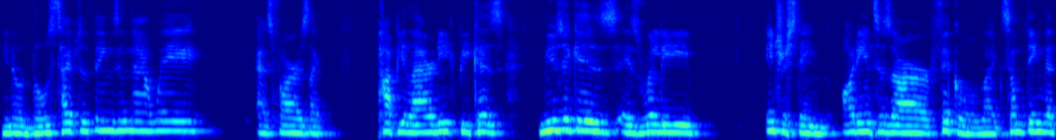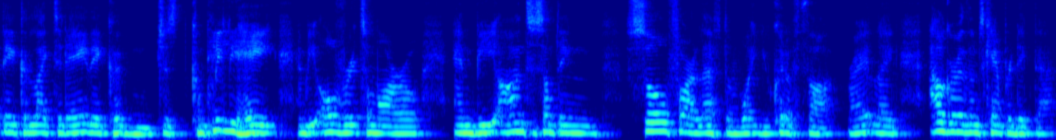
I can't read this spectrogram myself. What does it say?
you know those types of things in that way as far as like popularity because music is is really interesting. Audiences are fickle. Like something that they could like today they could just completely hate and be over it tomorrow and be on to something so far left of what you could have thought right? Like algorithms can't predict that.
